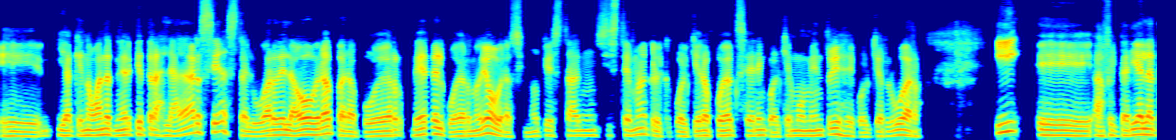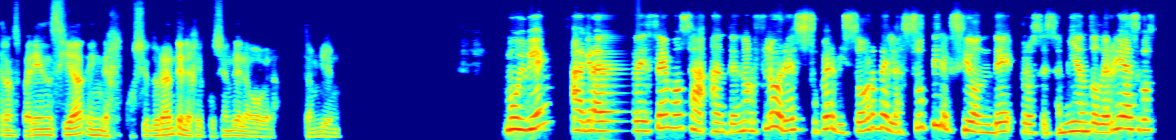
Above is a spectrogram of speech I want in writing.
eh, ya que no van a tener que trasladarse hasta el lugar de la obra para poder ver el cuaderno de obra, sino que está en un sistema que cualquiera puede acceder en cualquier momento y desde cualquier lugar. Y eh, afectaría la transparencia en la ejecución, durante la ejecución de la obra también. Muy bien, Agradecemos a Antenor Flores, supervisor de la Subdirección de Procesamiento de Riesgos,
